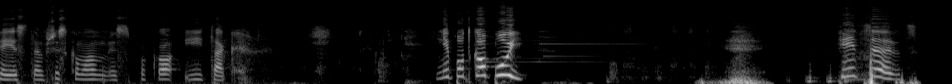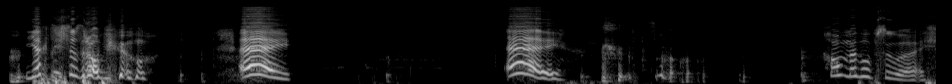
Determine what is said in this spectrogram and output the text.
Jestem, wszystko mam, jest spoko i tak. Nie podkopuj! Pięć serc! Jak tyś to zrobił? Ej! Ej! Co? Homę popsułeś.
